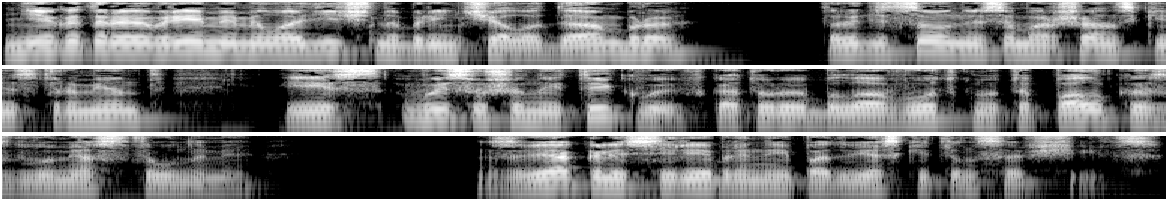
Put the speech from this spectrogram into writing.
Некоторое время мелодично бренчала дамбра, традиционный самаршанский инструмент из высушенной тыквы, в которую была воткнута палка с двумя струнами. Звякали серебряные подвески танцовщиц.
